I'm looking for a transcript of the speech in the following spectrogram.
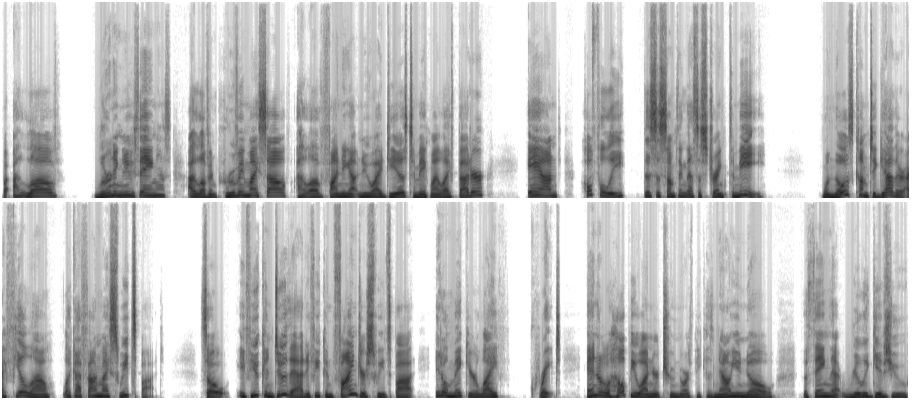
But I love learning new things. I love improving myself. I love finding out new ideas to make my life better. And hopefully, this is something that's a strength to me. When those come together, I feel now like I found my sweet spot. So if you can do that, if you can find your sweet spot, it'll make your life great. And it'll help you on your true north because now you know the thing that really gives you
